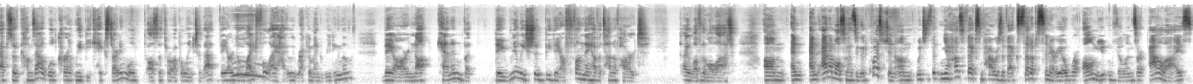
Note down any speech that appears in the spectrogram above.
episode comes out, will currently be kickstarting. We'll also throw up a link to that. They are Woo. delightful. I highly recommend reading them. They are not canon, but they really should be. They are fun. They have a ton of heart. I love them a lot. Um, and and Adam also has a good question, um, which is that you know, House of X and Powers of X set up a scenario where all mutant villains are allies,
